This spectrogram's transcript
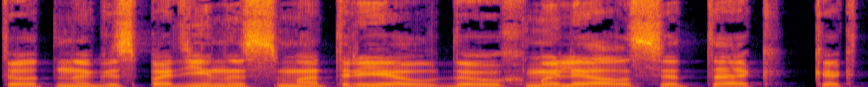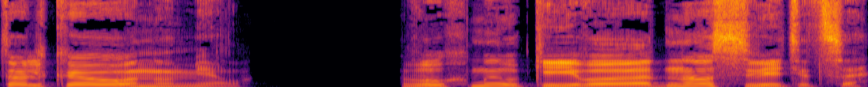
Тот на господина смотрел, да ухмылялся так, как только он умел. В ухмылке его одно светится.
